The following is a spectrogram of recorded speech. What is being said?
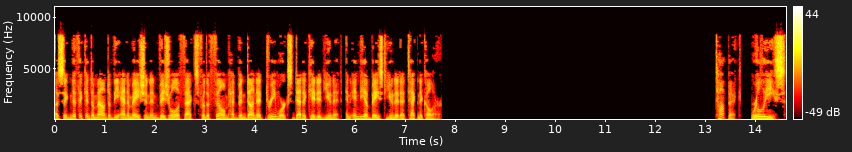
A significant amount of the animation and visual effects for the film had been done at DreamWorks' dedicated unit, an India-based unit at Technicolor. Release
